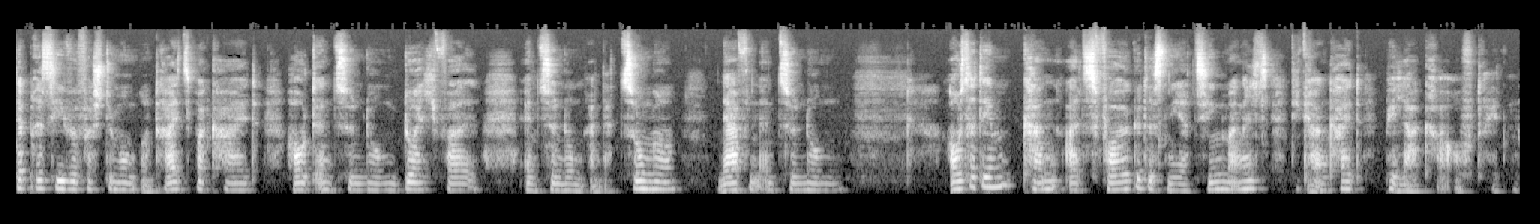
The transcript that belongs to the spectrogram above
depressive Verstimmung und Reizbarkeit, Hautentzündung, Durchfall, Entzündung an der Zunge, Nervenentzündungen, Außerdem kann als Folge des Niacinmangels die Krankheit Pellagra auftreten.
